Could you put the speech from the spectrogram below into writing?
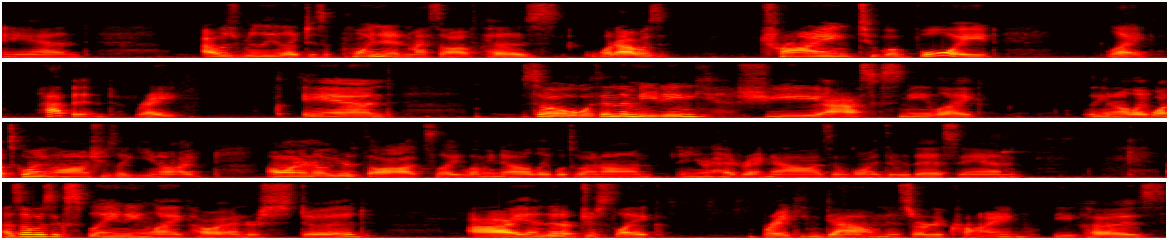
And I was really like disappointed in myself cuz what I was trying to avoid like happened, right? And so within the meeting, she asks me like, you know, like what's going on? She's like, "You know, I I want to know your thoughts. Like, let me know like what's going on in your head right now as I'm going through this. And as I was explaining like how I understood, I ended up just like breaking down and started crying because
